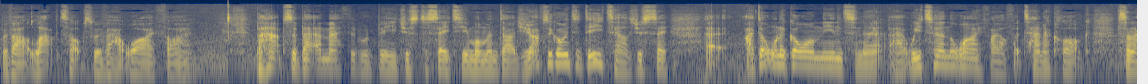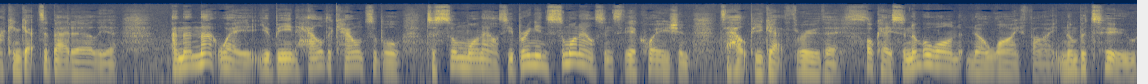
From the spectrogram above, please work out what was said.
without laptops without wi-fi. Perhaps a better method would be just to say to your mum and dad, you don't have to go into details, just say, uh, I don't want to go on the internet, uh, we turn the Wi Fi off at 10 o'clock so I can get to bed earlier. And then that way, you're being held accountable to someone else. You're bringing someone else into the equation to help you get through this. Okay, so number one, no Wi Fi. Number two,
